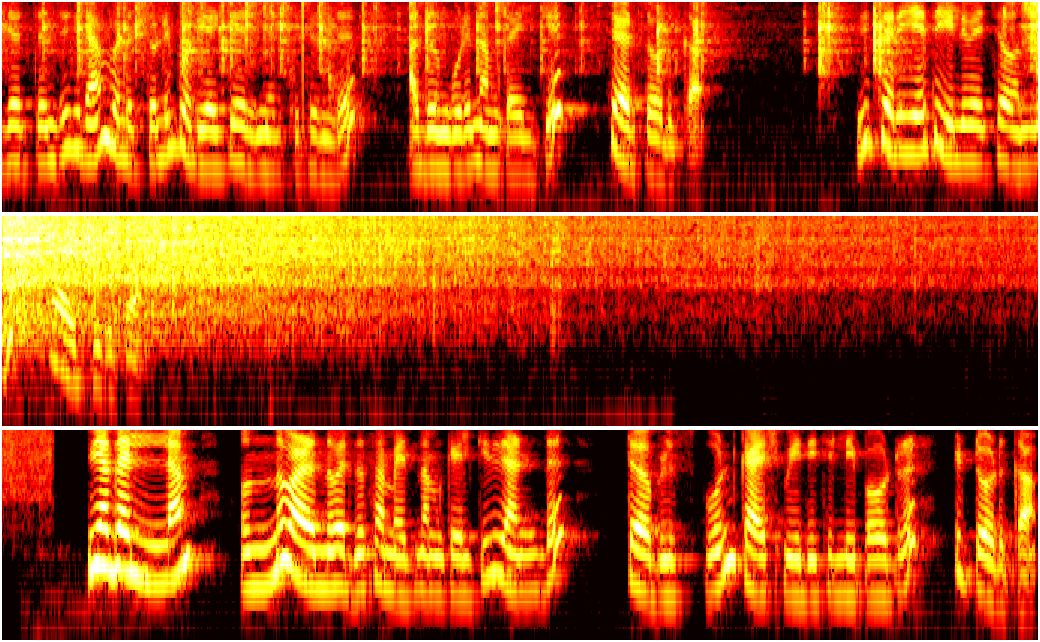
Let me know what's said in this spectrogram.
ഇരുപത്തഞ്ച് ഗ്രാം വെളുത്തുള്ളി പൊടിയാക്കി അരിഞ്ഞെടുത്തിട്ടുണ്ട്. അതും കൂടി നമുക്ക് അതിലേക്ക് ചേർത്ത് കൊടുക്കാം. ഇത് ചെറിയ തീയിൽ വെച്ച് ഒന്ന് വഴച്ചെടുക്കാം ഇനി അതെല്ലാം ഒന്ന് വഴന്ന് വരുന്ന സമയത്ത് നമുക്ക് അതിലേക്ക് രണ്ട് ടേബിൾ സ്പൂൺ കാശ്മീരി ചില്ലി പൗഡർ ഇട്ട് കൊടുക്കാം.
